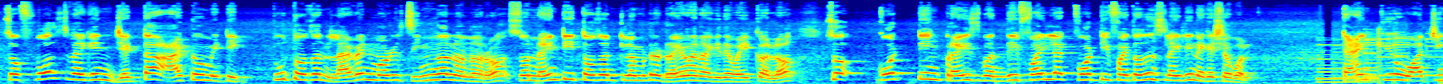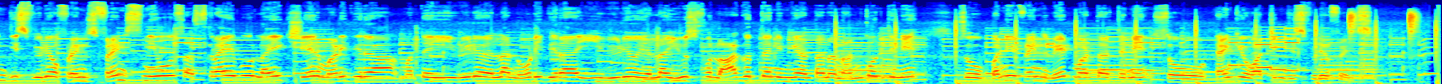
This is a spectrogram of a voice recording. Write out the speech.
ಸೊ ಫೋಲ್ಸ್ wagon Jetta automatic two thousand eleven model single owner so ninety thousand kilometre driven ಆಗಿದೆ ವೆಹಿಕಲ್ಲು ಸೊ ಕೋಟಿಂಗ್ ಪ್ರೈಸ್ ಬಂದು five lakh forty five thousand slightly negotiable thank you watching this video friends friends ನೀವು subscribe like share ಮಾಡಿದ್ದೀರಾ? ಮತ್ತು ಈ video ಎಲ್ಲ ನೋಡಿದ್ದೀರಾ? ಈ video ಎಲ್ಲ ಯೂಸ್ಫುಲ್ ಆಗುತ್ತೆ ನಿಮಗೆ ಅಂತ ನಾನು ಅಂದ್ಕೊತೀನಿ ಸೊ ಬನ್ನಿ ಫ್ರೆಂಡ್ಸ್ ವೇಟ್ ಮಾಡ್ತಾ ಇರ್ತೀನಿ. So thank you watching this video friends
